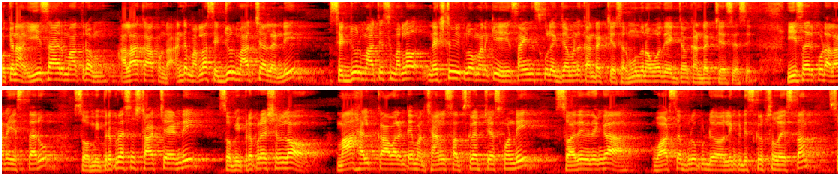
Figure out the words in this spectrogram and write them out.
ఓకేనా? ఈసారి మాత్రం అలా కాకుండా అంటే మరలా షెడ్యూల్ మార్చాలండి. షెడ్యూల్ మార్చేసి మరలా నెక్స్ట్ వీక్లో మనకి సైన్స్ స్కూల్ ఎగ్జామ్ అనేది కండక్ట్ చేశారు. ముందు నవోదయ ఎగ్జామ్ కండక్ట్ చేసేసి. ఈసారి కూడా అలానే ఇస్తారు. సో మీ ప్రిపరేషన్ స్టార్ట్ చేయండి. సో మీ ప్రిపరేషన్లో మా హెల్ప్ కావాలంటే మన ఛానల్ సబ్స్క్రైబ్ చేసుకోండి. సో అదేవిధంగా వాట్సాప్ గ్రూప్ లింక్ డిస్క్రిప్షన్లో ఇస్తాం. సో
